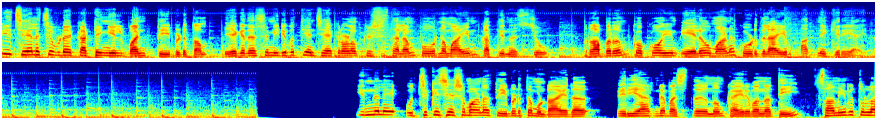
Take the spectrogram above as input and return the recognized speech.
ഇടുക്കി ചേലച്ചുവട് കട്ടിങ്ങിൽ വൻ തീപിടുത്തം. ഏകദേശം ഇരുപത്തിയഞ്ച് ഏക്കറോളം കൃഷിസ്ഥലം പൂർണമായും കത്തിനശിച്ചു റബ്ബറും കൊക്കോയും ഏലവുമാണ് കൂടുതലായും അഗ്നിക്കിരയായത്. ഇന്നലെ ഉച്ചയ്ക്ക് ശേഷമാണ് തീപിടുത്തമുണ്ടായത്. പെരിയാറിന്റെ വശത്ത് നിന്നും കയറി വന്ന തീ സമീപത്തുള്ള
